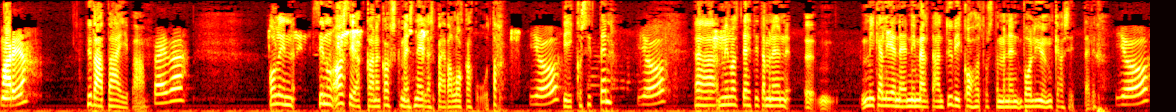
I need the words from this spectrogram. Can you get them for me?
Marja, Hyvää päivää. päivää. Olin sinun asiakkaana 24. päivä lokakuuta Joo, viikko sitten. joo, Ää, minulle tehtiin tämmöinen, mikä lienee nimeltään tyvikohotus, tämmöinen volume-käsittely. joo.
